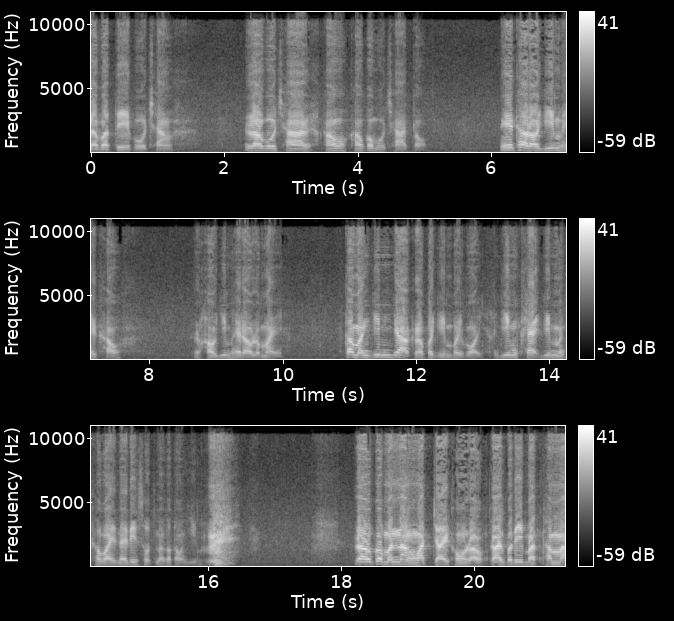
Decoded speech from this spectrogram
ละปฏิบูชัง เราบูชาเขาเขาก็บูชาตอบ นี่ถ้าเรายิ้มให้เขาเขายิ้มให้เราหรือไม่ถ้ามันยิ้มยากเราก็ยิ้มบ่อยๆ ยิ้มแค่ยิ้มมันเข้าไว้ในที่สุดมันก็ต้องยิ้ม เราก็มานั่งวัดใจของเรา การปฏิบัติธรรมะ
